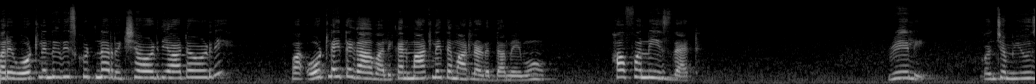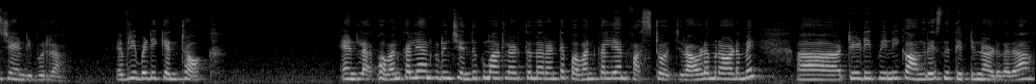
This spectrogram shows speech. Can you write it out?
మరి ఓట్లు ఎందుకు తీసుకుంటున్నారు? రిక్షా ఓడిది ఆటో వాడిది ఓట్లయితే కావాలి కానీ మాటలైతే మాట్లాడొద్దా మేము? How fun is that really కొంచెం యూజ్ చేయండి బుర్రా. Everybody can talk and Pavan Kalyan గురించి ఎందుకు మాట్లాడుతున్నారంటే పవన్ కళ్యాణ్ ఫస్ట్ వచ్చి రావడం రావడమే టీడీపీని కాంగ్రెస్ని తిట్టినాడు కదా.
